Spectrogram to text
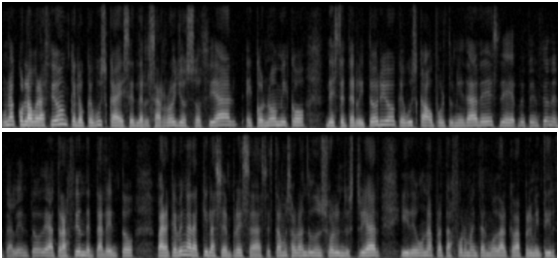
Una colaboración que lo que busca es el desarrollo social, económico de este territorio, que busca oportunidades de retención del talento, de atracción del talento, para que vengan aquí las empresas. Estamos hablando de un suelo industrial y de una plataforma intermodal que va a permitir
